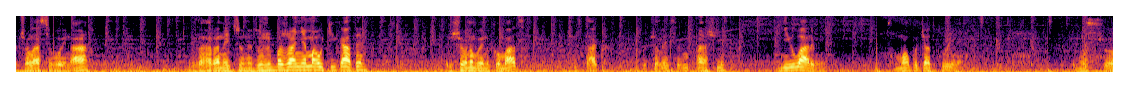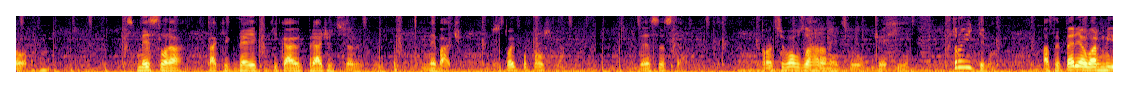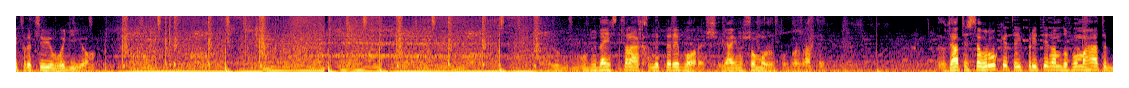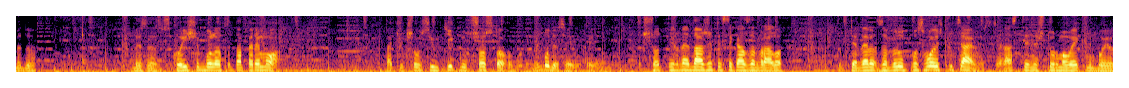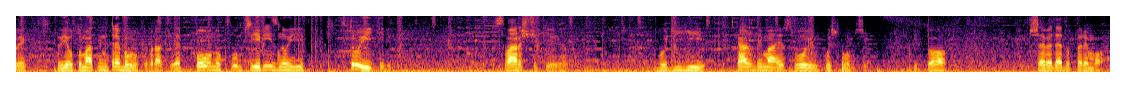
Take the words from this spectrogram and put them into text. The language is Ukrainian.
почалася війна. За границю не дуже бажання мав тікати. Прийшов на воєнкомат. І так почалися наші дні в армії. З самого початку війни. Тому що смисла, так як деякі тікають, прячуться, не бачу. Зато й попав сюди. ДССТ. Працював за границею в Чехії строїтелем. А тепер я в армії працюю водієм. У людей страх не перебореш. Я їм що можу побажати? Взятися в руки та й прийти нам допомагати, би, скоріше була та перемога. Так якщо всі втікнуть, що з того буде? Не буде цієї України. Якщо тебе навіть ТСК забрало, тебе заберуть по своїй спеціальності. Раз ти не штурмовик, не бойовик, то і автомат не треба в руки брати. Є повно функції різної строїтелі, сварщики, водії. Кожен має свою якусь функцію. І то все веде до перемоги.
